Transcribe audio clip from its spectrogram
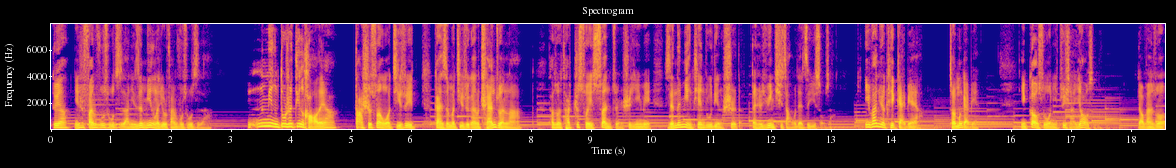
对呀，你是凡夫俗子啊，你认命了就是凡夫俗子啊，那命都是定好的呀。大师算我几岁干什么，几岁干什么，全准了。”他说：“他之所以算准，是因为人的命天注定是的，但是运气掌握在自己手上，你完全可以改变呀。怎么改变？你告诉我你最想要什么？”了凡说：“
